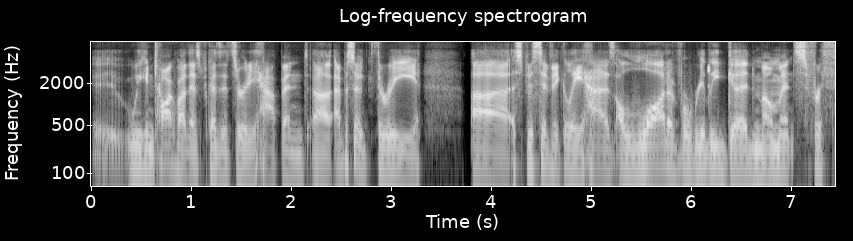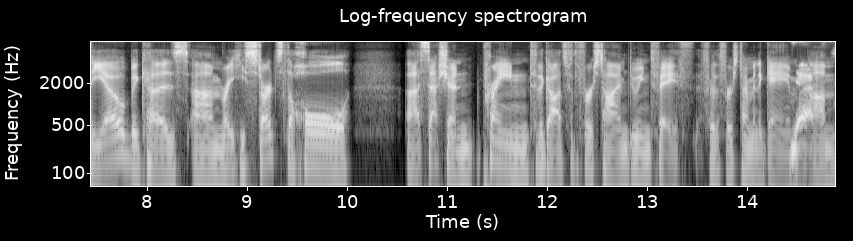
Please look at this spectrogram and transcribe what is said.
we can talk about this because it's already happened. Uh, episode three uh, specifically has a lot of really good moments for Theo because um, right he starts the whole uh, session praying to the gods for the first time, doing faith for the first time in the game, yes. um,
